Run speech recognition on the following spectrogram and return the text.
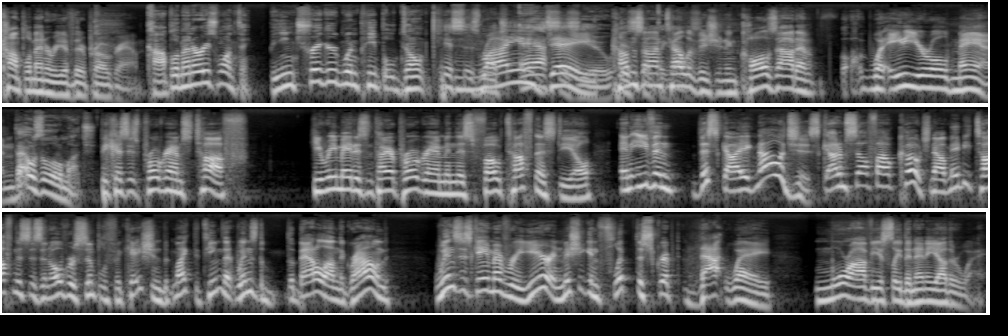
complimentary of their program. Complimentary is one thing. Being triggered when people don't kiss as much Ryan ass Day as you comes on something else. television and calls out a what 80 year old man That was a little much. because his program's tough. He remade his entire program in this faux toughness deal. And even this guy acknowledges, got himself out coached. Now, maybe toughness is an oversimplification, but Mike, the team that wins the, the battle on the ground wins this game every year. And Michigan flipped the script that way more obviously than any other way.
